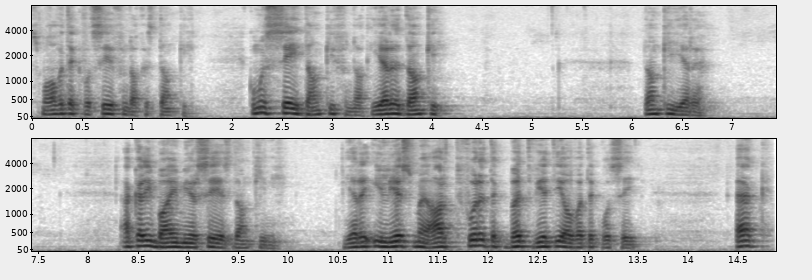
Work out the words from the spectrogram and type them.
Dis maar wat ek wil sê vandag is dankie. Kom ons sê dankie vandag. Here, dankie. Dankie Here. Ek kan nie baie meer sê as dankie nie. Here, U lees my hart. Voordat ek bid, weet U al wat ek wil sê. Ek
